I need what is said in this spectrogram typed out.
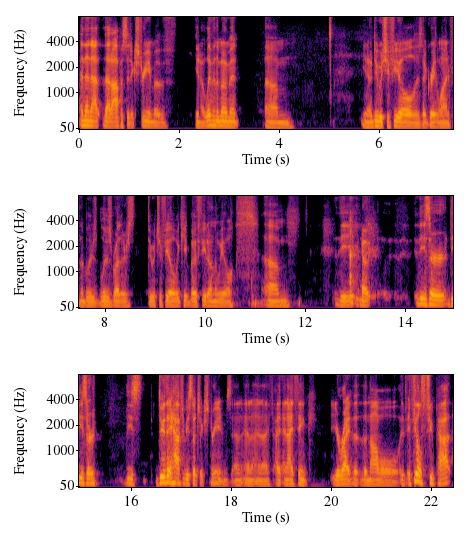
And then that that opposite extreme of you know live in the moment um you know do what you feel is that great line from the blues blues brothers do what you feel we keep both feet on the wheel. Um the you know these are these are these do they have to be such extremes? And and, and I, I and i think you're right that the novel it, it, feels too pat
